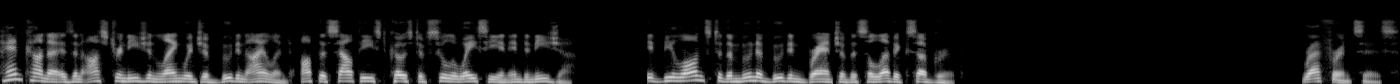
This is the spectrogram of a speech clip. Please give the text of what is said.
Pancana is an Austronesian language of Buton Island, off the southeast coast of Sulawesi in Indonesia. It belongs to the Muna Buton branch of the Celebic subgroup. References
